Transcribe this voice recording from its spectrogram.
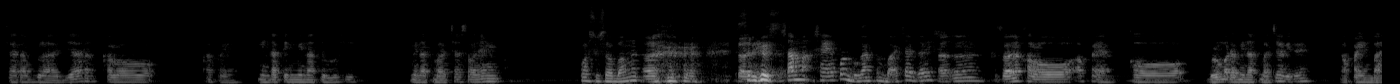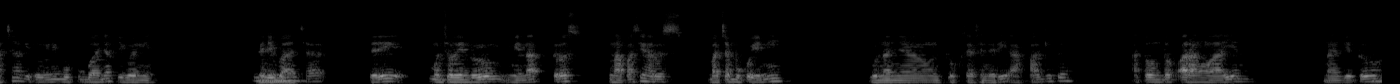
Cara belajar kalau apa ya ningkatin minat dulu sih. Minat baca soalnya wah susah banget. Soalnya- serius? Sama saya pun bukan pembaca guys. Heeh, soalnya kalau apa ya kalau belum ada minat baca gitu ya ngapain baca gitu? Ini buku banyak juga nih. Jadi Hmm. baca jadi munculin dulu minat terus kenapa sih harus baca buku ini? Gunanya untuk saya sendiri apa gitu? Atau untuk orang lain? Nah gitu.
